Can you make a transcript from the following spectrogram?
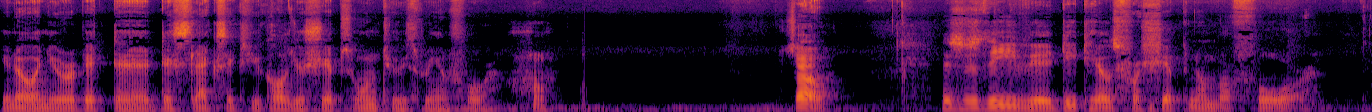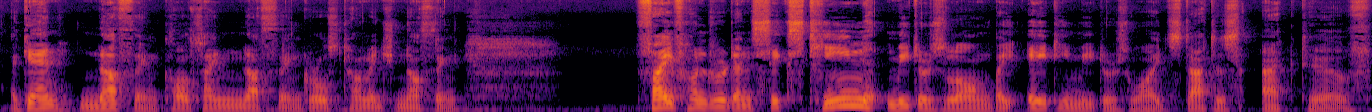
You know, and you're a bit uh, dyslexic, you call your ships 1, 2, 3, and 4. so, this is the, the details for ship number four. Again, nothing. Call sign nothing. Gross tonnage nothing. 516 meters long by 80 meters wide. Status active.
